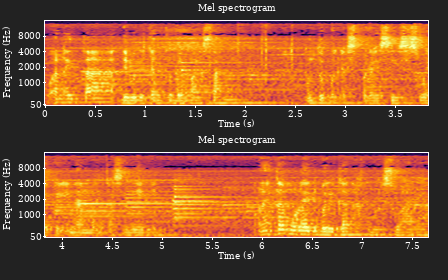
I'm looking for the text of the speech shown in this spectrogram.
wanita diberikan kebebasan untuk berekspresi sesuai keinginan mereka sendiri. Wanita mulai diberikan hak bersuara,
